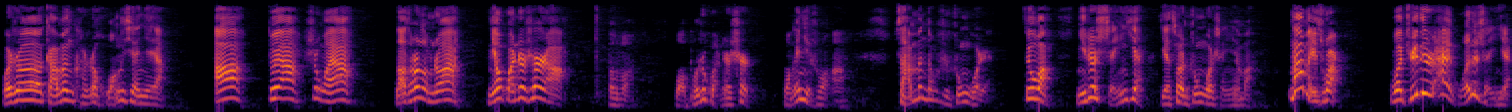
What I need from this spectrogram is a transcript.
我说敢问可是黄仙家呀？啊，对啊，是我呀。老头怎么着啊？你要管这事儿啊？不不，我不是管这事儿。我跟你说啊，咱们都是中国人，对吧？你这神仙也算中国神仙吧？那没错，我绝对是爱国的神仙。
